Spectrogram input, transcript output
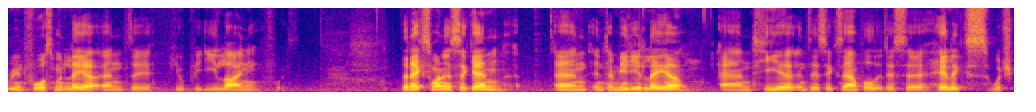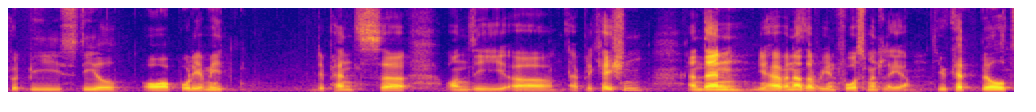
reinforcement layer and the UPE lining. The next one is again an intermediate layer, and here in this example it is a helix, which could be steel or polyamide, depends uh, on the uh, application. And then you have another reinforcement layer. You can build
